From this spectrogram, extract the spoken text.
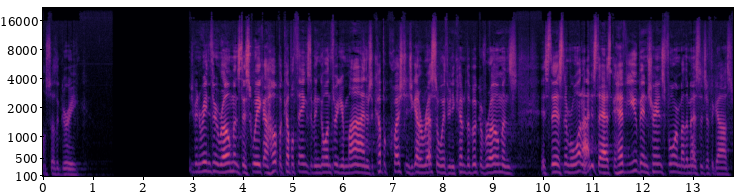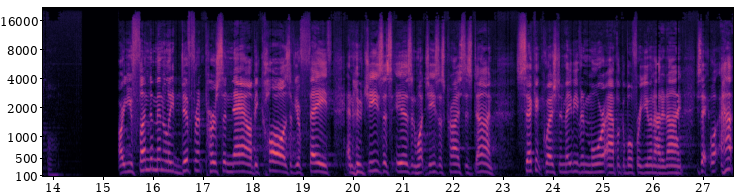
also the Greek. As you've been reading through Romans this week, I hope a couple things have been going through your mind. There's a couple questions you got to wrestle with when you come to the book of Romans. It's this number one, I just ask, have you been transformed by the message of the gospel? Are you fundamentally different person now because of your faith and who Jesus is and what Jesus Christ has done? Second question, maybe even more applicable for you and I tonight. You say, well, how,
